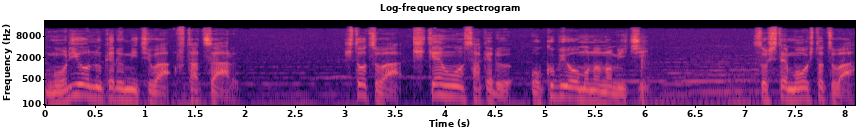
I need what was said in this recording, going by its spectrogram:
森を抜ける道は2つある。一つは危険を避ける臆病者の道。そしてもう一つは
